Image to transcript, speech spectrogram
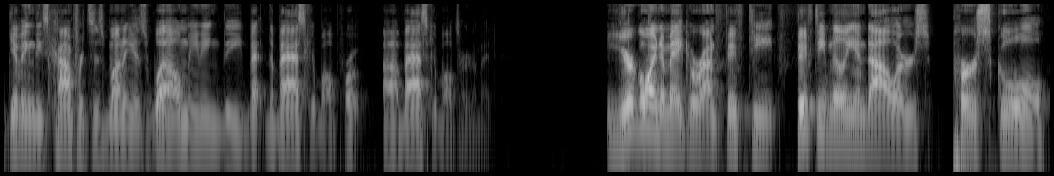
giving these conferences money as well, meaning the the basketball pro, uh, basketball tournament, you're going to make around 50, $50 million per school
